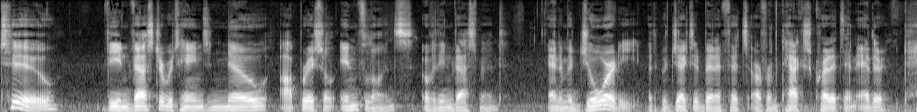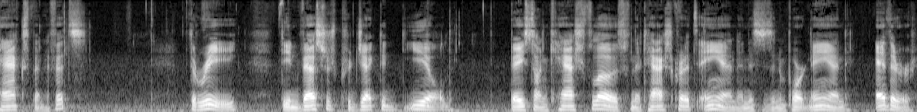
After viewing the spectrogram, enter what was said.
Two, the investor retains no operational influence over the investment, and a majority of the projected benefits are from tax credits and other tax benefits. Three, the investor's projected yield based on cash flows from the tax credits and, and this is an important and, other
